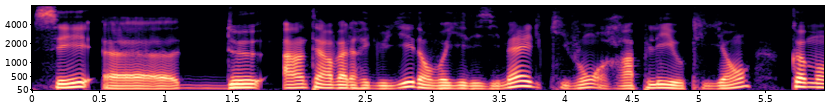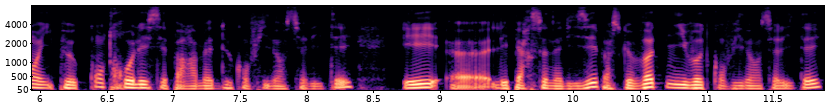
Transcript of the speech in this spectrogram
c'est euh, de, à intervalles réguliers d'envoyer des emails qui vont rappeler au client comment il peut contrôler ses paramètres de confidentialité et euh, les personnaliser parce que votre niveau de confidentialité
